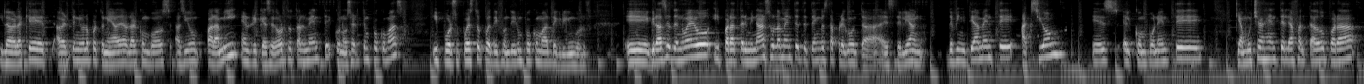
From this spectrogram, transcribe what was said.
y la verdad que haber tenido la oportunidad de hablar con vos ha sido para mí enriquecedor totalmente, conocerte un poco más y por supuesto pues difundir un poco más de Green Wolf. Eh, gracias de nuevo y para terminar solamente te tengo esta pregunta, Estelian. Definitivamente acción es el componente que a mucha gente le ha faltado para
